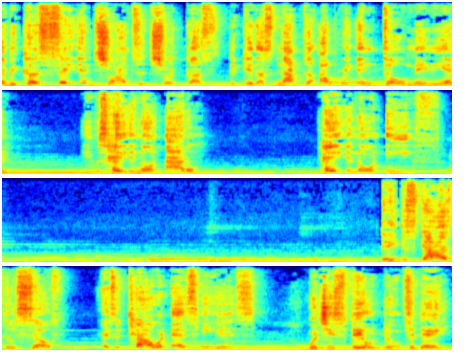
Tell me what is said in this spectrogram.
And because Satan tried to trick us to get us not to operate in dominion, he was hating on Adam, hating on Eve. They disguised himself as a coward as he is, which he still do today.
